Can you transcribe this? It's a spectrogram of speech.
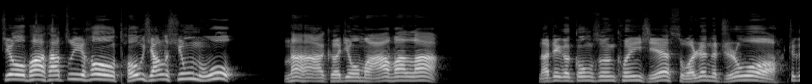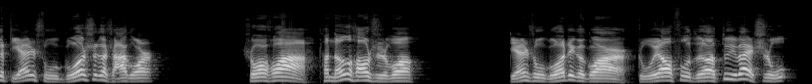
就怕他最后投降了匈奴，那可就麻烦了。那这个公孙坤邪所任的职务，这个典属国是个啥官？说话他能好使不？典属国这个官主要负责对外事务。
